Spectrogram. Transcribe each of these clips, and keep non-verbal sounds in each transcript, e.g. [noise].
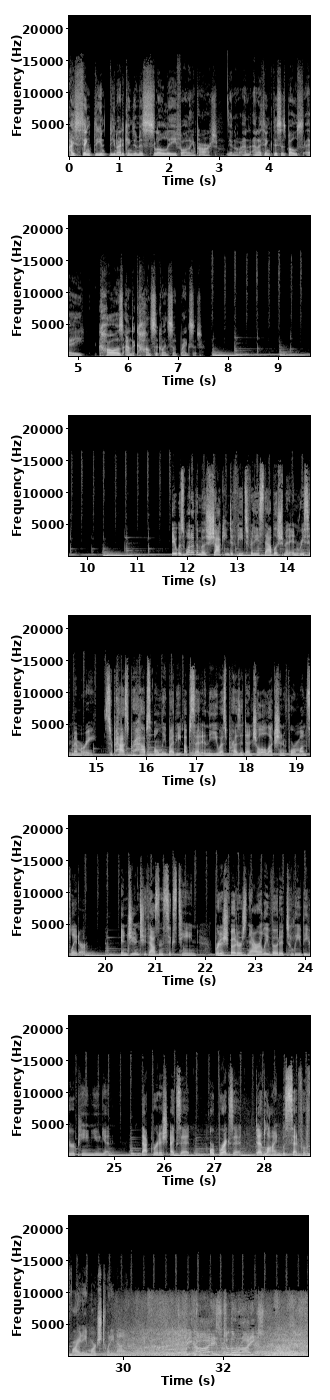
I think the the United Kingdom is slowly falling apart. You know, and and I think this is both a cause and a consequence of Brexit. It was one of the most shocking defeats for the establishment in recent memory, surpassed perhaps only by the upset in the US presidential election four months later. In June 2016, British voters narrowly voted to leave the European Union. That British exit, or Brexit, deadline was set for Friday, March 29. The ayes to the right,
